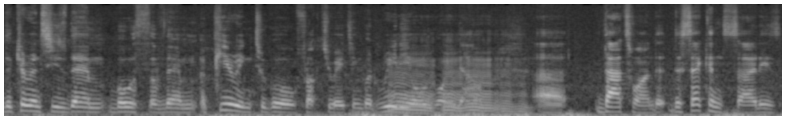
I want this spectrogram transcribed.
the currencies, them both of them appearing to go fluctuating, but really all going down. Uh, that's one. The, the second side is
